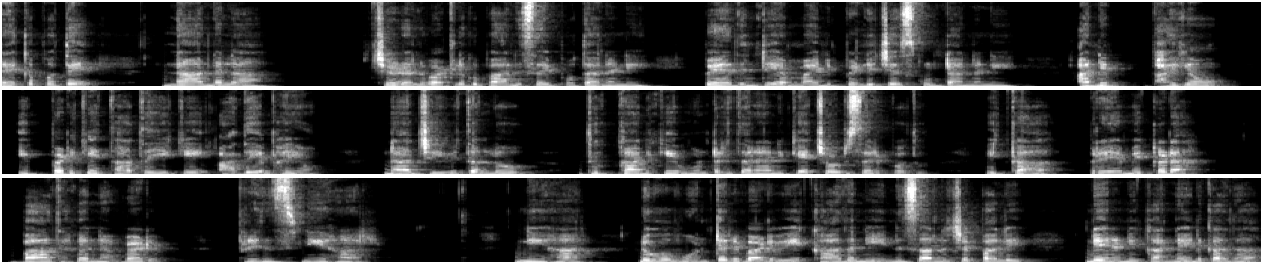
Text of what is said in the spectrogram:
లేకపోతే నాన్నలా చెడలవాట్లకు బానిసైపోతానని పేదింటి అమ్మాయిని పెళ్ళి చేసుకుంటానని అని భయం ఇప్పటికీ తాతయ్యకి అదే భయం. నా జీవితంలో దుఃఖానికి ఒంటరితనానికే చోటు సరిపోదు. ఇక ప్రేమెక్కడా? బాధగా నవ్వాడు ప్రిన్స్ నిహార్. నిహార్ నువ్వు ఒంటరివాడివి కాదని ఎన్నిసార్లు చెప్పాలి? నేను నీకు అన్నయ్యను కాదా?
